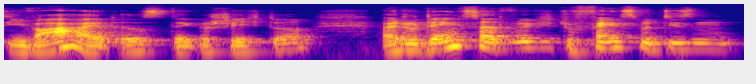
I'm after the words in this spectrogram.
die Wahrheit ist der Geschichte. Weil du denkst halt wirklich, du fängst mit diesem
